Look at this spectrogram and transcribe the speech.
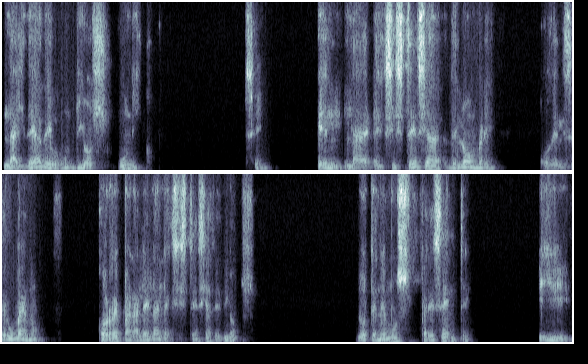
La idea de un Dios único. ¿sí? la existencia del hombre o del ser humano corre paralela a la existencia de Dios. Lo tenemos presente y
